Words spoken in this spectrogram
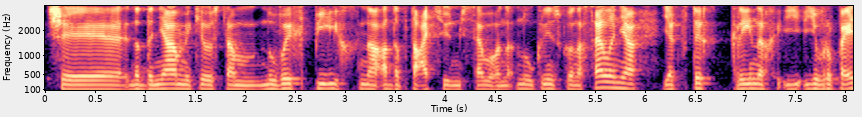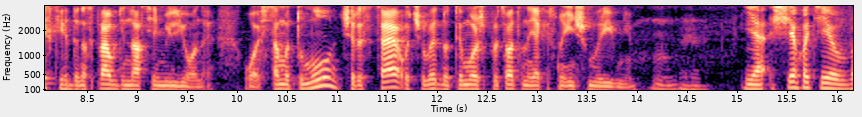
Чи наданням якихось там нових пільг на адаптацію місцевого ну, українського населення, як в тих країнах європейських, де насправді нас є мільйони. Ось саме тому через це очевидно ти можеш працювати на якісно іншому рівні. Я ще хотів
